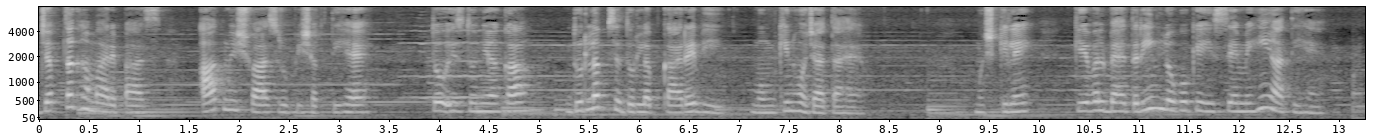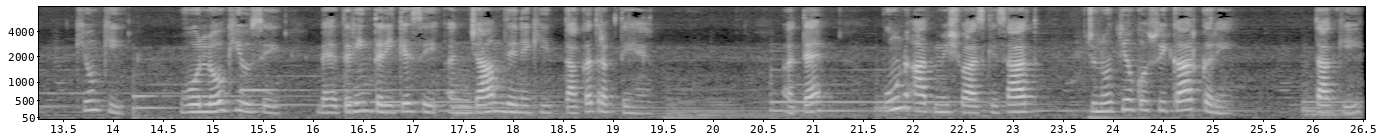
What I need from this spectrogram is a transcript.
जब तक हमारे पास आत्मविश्वास रूपी शक्ति है तो इस दुनिया का दुर्लभ से दुर्लभ कार्य भी मुमकिन हो जाता है। मुश्किलें केवल बेहतरीन लोगों के हिस्से में ही आती हैं, क्योंकि वो लोग ही उसे बेहतरीन तरीके से अंजाम देने की ताकत रखते हैं। अतः, पूर्ण आत्मविश्वास के साथ चुनौतियों को स्वीकार करें, ताकि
